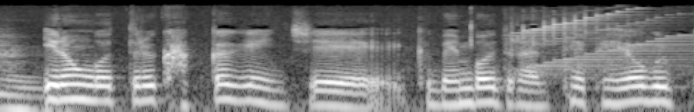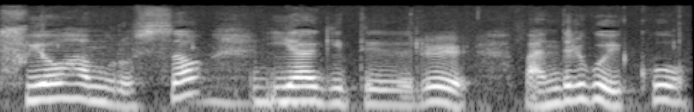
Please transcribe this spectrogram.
음. 이런 것들을 각각의 이제 그 멤버들한테 배역을 부여함으로써 이야기들을 만들고 있고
